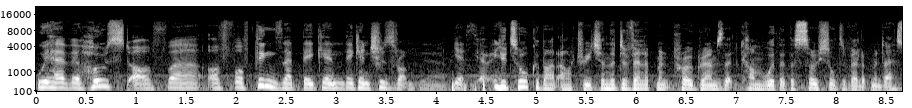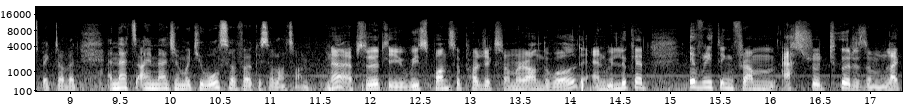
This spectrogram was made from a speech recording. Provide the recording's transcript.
we have a host of, uh, of of things that they can they can choose from. Yeah. Yes. You talk about outreach and the development programs that come with it, the social development aspect of it, and that's I imagine what you also focus a lot on. No, absolutely. We sponsor projects from around the world and we look at everything from astro tourism, like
